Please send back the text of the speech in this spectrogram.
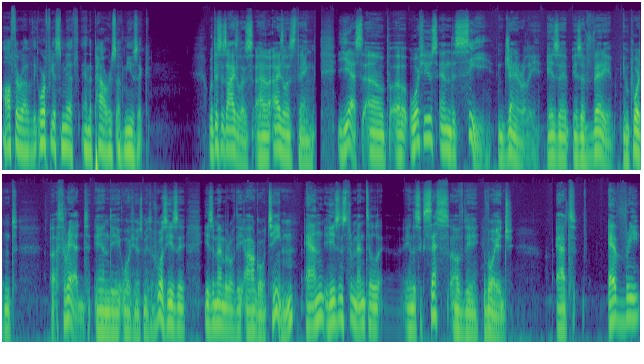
author of The Orpheus Myth and the Powers of Music. Well, this is Eisler's, uh, thing. Yes, uh, uh, Orpheus and the sea generally is a is a very important uh, thread in the Orpheus myth. Of course, he's a he's a member of the Argo team, and he's instrumental in the success of the voyage at every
